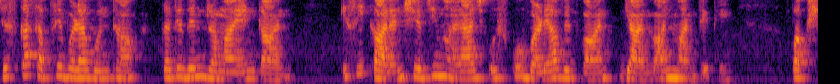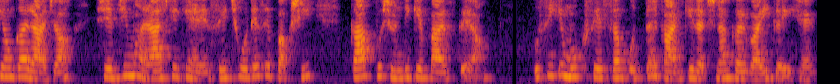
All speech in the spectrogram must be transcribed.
जिसका सबसे बड़ा गुण था प्रतिदिन रामायण गान। इसी कारण शिवजी महाराज उसको बड़ा विद्वान, ज्ञानवान मानते थे। पक्षियों का राजा शिवजी महाराज के कहने से छोटे से पक्षी काक भुषुंडी के पास गया। उसी के मुख से सब उत्तरकांड की रचना करवाई गई है।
